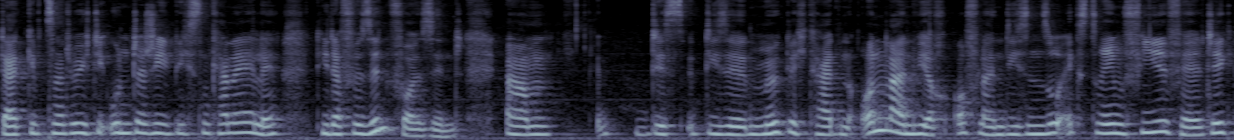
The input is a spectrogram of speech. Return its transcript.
da gibt es natürlich die unterschiedlichsten Kanäle, die dafür sinnvoll sind. Ähm, dies, diese Möglichkeiten online wie auch offline, die sind so extrem vielfältig,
